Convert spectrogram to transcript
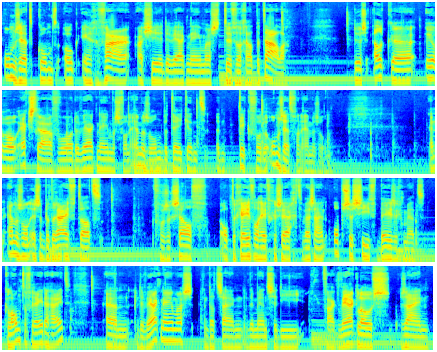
omzet komt ook in gevaar als je de werknemers te veel gaat betalen. Dus elke euro extra voor de werknemers van Amazon betekent een tik voor de omzet van Amazon. En Amazon is een bedrijf dat voor zichzelf op de gevel heeft gezegd: wij zijn obsessief bezig met klanttevredenheid. En de werknemers, dat zijn de mensen die vaak werkloos zijn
